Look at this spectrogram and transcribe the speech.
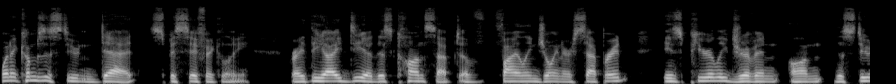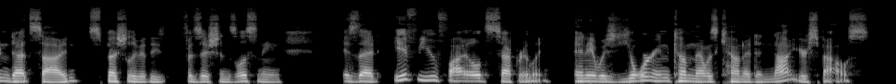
When it comes to student debt specifically, right? The idea, this concept of filing joint or separate is purely driven on the student debt side, especially with these physicians listening, is that if you filed separately and it was your income that was counted and not your spouse,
